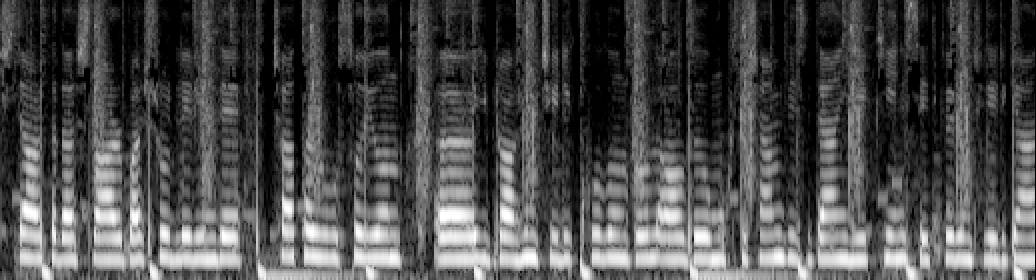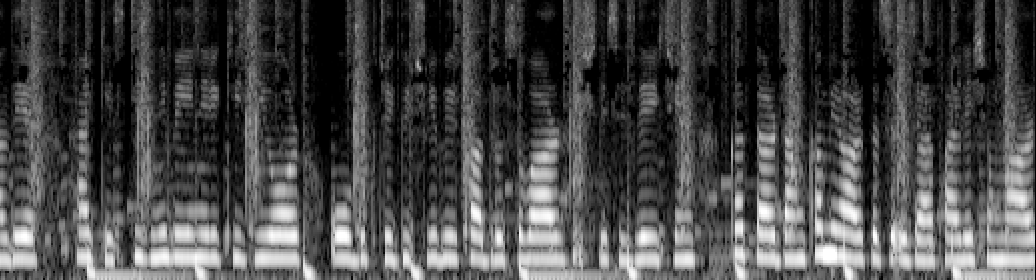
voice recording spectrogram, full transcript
İşte arkadaşlar başrollerinde Çağatay Ulusoy'un, e, İbrahim Çelikkul'un rol aldığı muhteşem diziden yepyeni set görüntüleri geldi. Herkes dizini beğenerek izliyor. Oldukça güçlü bir kadrosu var. İşte sizler için Gaddar'dan kamera arkası özel paylaşımlar.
